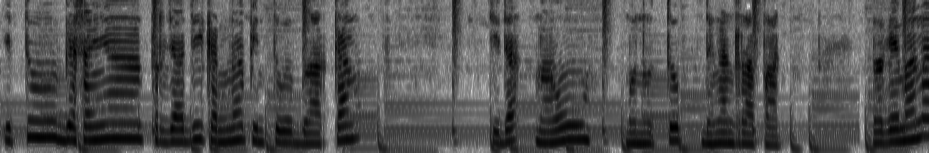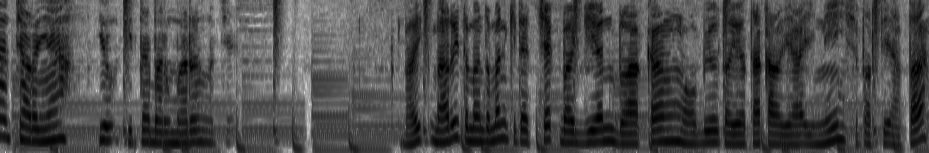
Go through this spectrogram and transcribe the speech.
Itu biasanya terjadi karena pintu belakang tidak mau menutup dengan rapat. Bagaimana caranya? Yuk kita bareng-bareng ngecek. Baik, mari teman-teman kita cek bagian belakang mobil Toyota Calya ini seperti apa.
